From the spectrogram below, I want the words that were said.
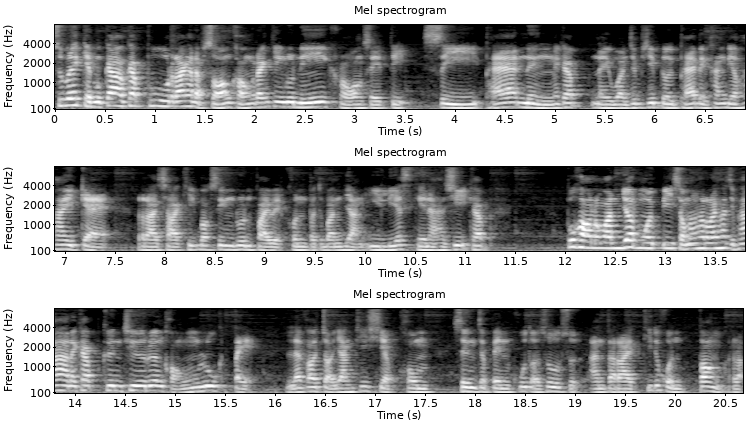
ซูเปอร์เล็กเก็บหมู่เก้าครับผู้รั้งอันดับ 2 ของแรงกิ้งรุ่นนี้ครองสถิติ 4 แพ้ 1 นะครับ ในวันแชมเปี้ยนชิพโดยแพ้เป็นครั้งเดียวให้แก่ราชาคิกบ็อกซิ่งรุ่นไฟเวทคนปัจจุบันอย่างอีเลียสเฮนาฮาชิครับผู้ครองรางวัลยอดมวยปี 2555 นะครับขึ้นชื่อเรื่องของลูกเตะ แล้วก็เจาะยางที่เฉียบคม ซึ่งจะเป็นคู่ต่อสู้สุดอันตรายที่ทุกคนต้องระ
